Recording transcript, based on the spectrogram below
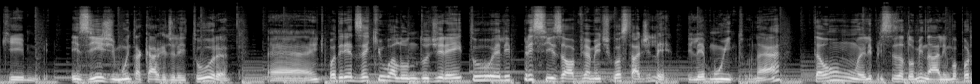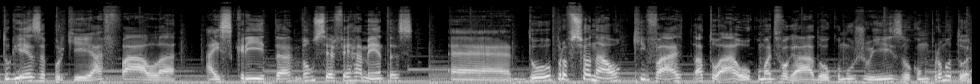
que exige muita carga de leitura, é, a gente poderia dizer que o aluno do direito ele precisa, obviamente, gostar de ler, e ler muito, né? Então ele precisa dominar a língua portuguesa, porque a fala, a escrita vão ser ferramentas é, do profissional que vai atuar ou como advogado, ou como juiz, ou como promotor.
